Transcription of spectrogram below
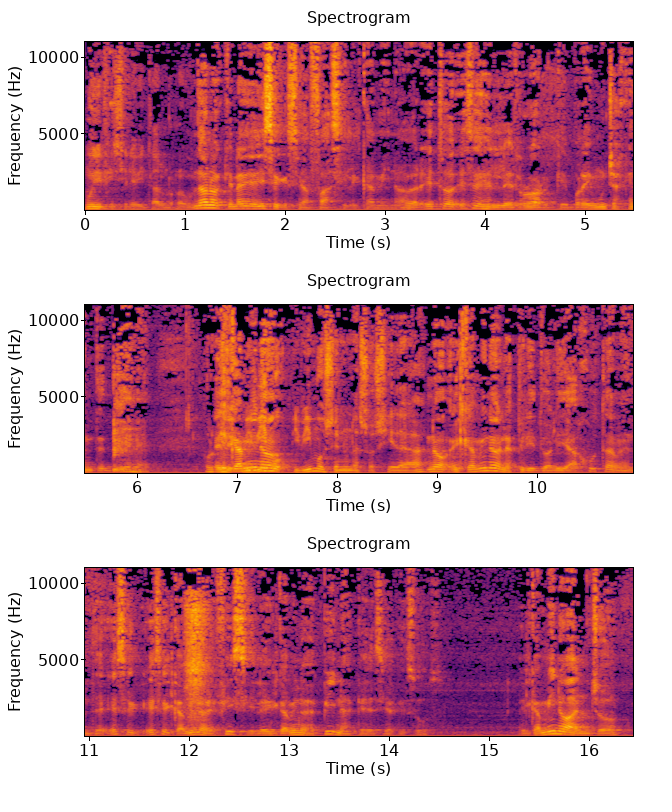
Muy difícil evitarlo, Raúl. No, no, es que nadie dice que sea fácil el camino. A ver, esto, ese es el error que por ahí mucha gente tiene. Porque el camino, vivimos, vivimos en una sociedad. no, el camino de la espiritualidad, justamente, es el, es el camino difícil, es el camino de espinas que decía Jesús. El camino ancho,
